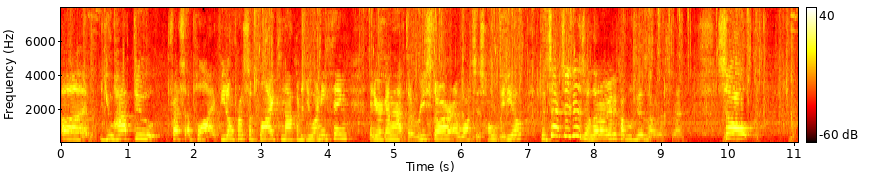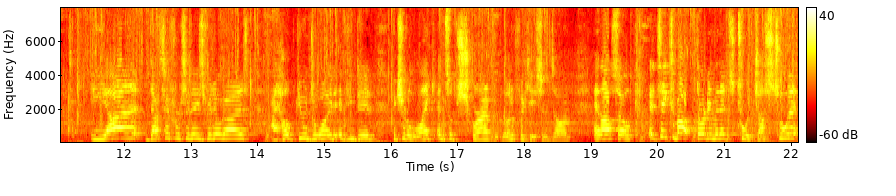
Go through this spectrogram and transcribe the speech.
uh, you have to press apply. If you don't press apply, it's not going to do anything. And you're going to have to restart and watch this whole video. It's actually good, so then I'll get a couple views on this then. So, yeah, that's it for today's video, guys. I hope you enjoyed. If you did, make sure to like and subscribe with notifications on. And also, it takes about 30 minutes to adjust to it.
